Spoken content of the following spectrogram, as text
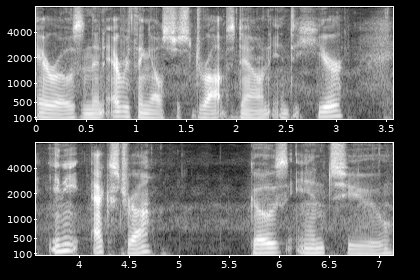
arrows, and then everything else just drops down into here. Any extra goes into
